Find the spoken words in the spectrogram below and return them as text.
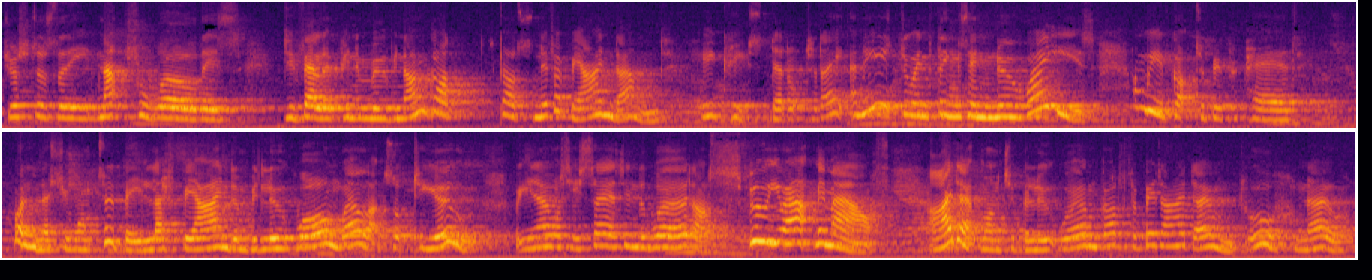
Just as the natural world is developing and moving on, God, God's never behindhand. He keeps dead up to date and He's doing things in new ways. And we've got to be prepared. Well, unless you want to be left behind and be lukewarm, well, that's up to you. But you know what he says in the word? I'll spew you out my mouth. I don't want to be lukewarm. God forbid I don't. Oh, no.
